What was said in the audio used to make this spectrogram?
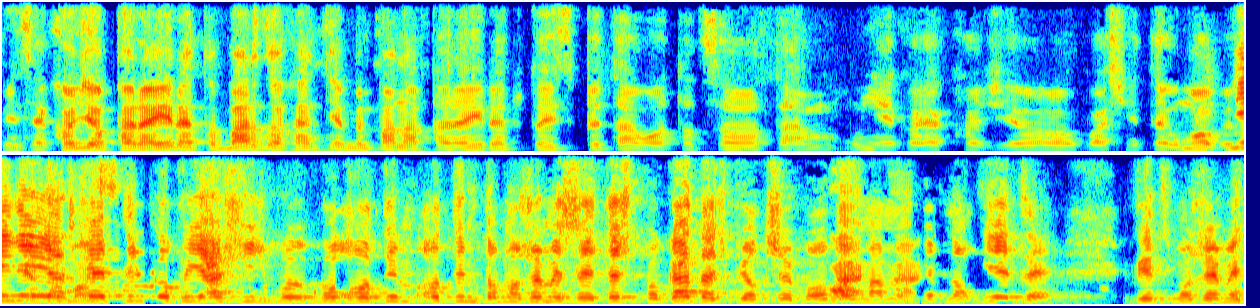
Więc jak chodzi o Pereirę, to bardzo chętnie bym pana Pereirę tutaj spytał o to, co tam u niego, jak chodzi o właśnie te umowy. Nie, nie, ja chciałem tylko wyjaśnić, bo bo, o, tym, o tym to możemy sobie też pogadać, Piotrze, bo obaj tak, mamy tak. pewną wiedzę, więc możemy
